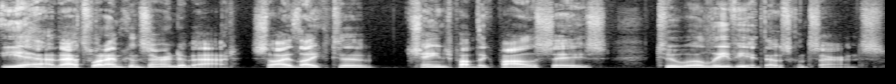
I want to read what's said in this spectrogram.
yeah, that's what I'm concerned about. So, I'd like to change public policies to alleviate those concerns.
